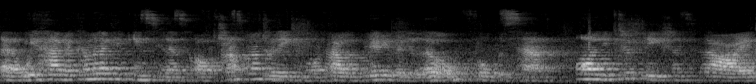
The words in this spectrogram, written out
uh, we have a cumulative incidence of transplant-related mortality very, very low, 4%. Only two patients died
